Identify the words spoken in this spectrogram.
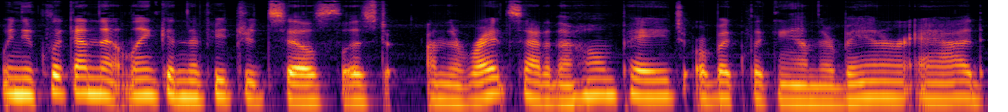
when you click on that link in the featured sales list on the right side of the homepage or by clicking on their banner ad.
